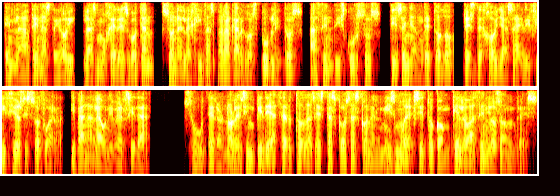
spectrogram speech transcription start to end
En la Atenas de hoy, las mujeres votan, son elegidas para cargos públicos, hacen discursos, diseñan de todo, desde joyas a edificios y software, y van a la universidad. Su útero no les impide hacer todas estas cosas con el mismo éxito con que lo hacen los hombres.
